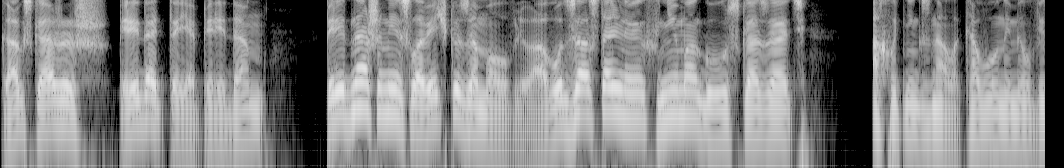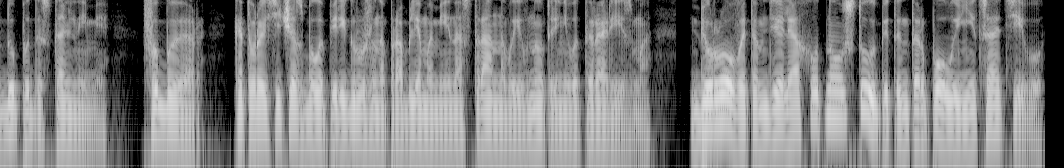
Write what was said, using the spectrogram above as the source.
«Как скажешь, передать-то я передам. Перед нашими словечко замолвлю, а вот за остальных не могу сказать». Охотник знала, кого он имел в виду под остальными. ФБР — которое сейчас было перегружено проблемами иностранного и внутреннего терроризма. Бюро в этом деле охотно уступит Интерполу инициативу,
